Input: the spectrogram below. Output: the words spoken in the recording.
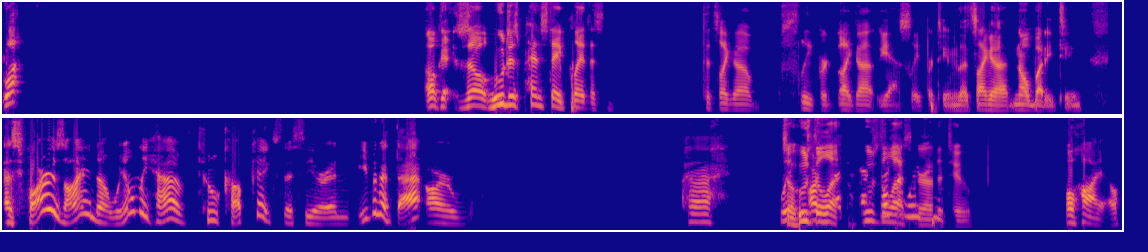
What? Okay, so who does Penn State play that's that's like a sleeper like a yeah, sleeper team. That's like a nobody team. As far as I know, we only have two cupcakes this year, and even at that, our uh, we- So who's our the le- who's the lesser of the two? Ohio.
